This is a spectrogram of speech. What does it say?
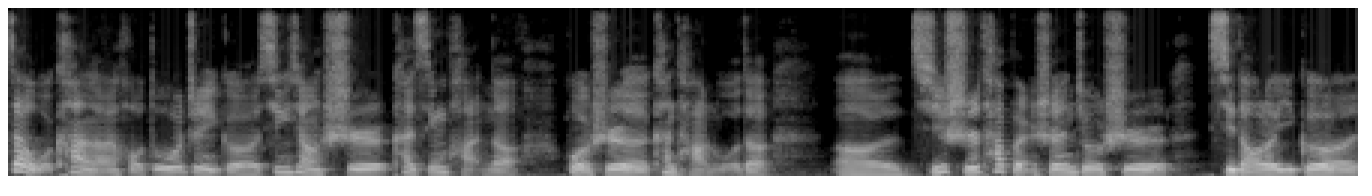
在我看来，好多这个星象师看星盘的，或者是看塔罗的，呃，其实它本身就是起到了一个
